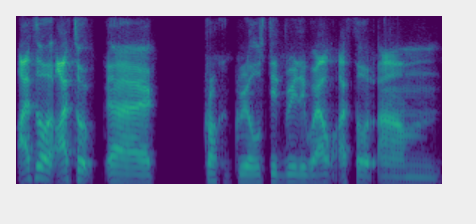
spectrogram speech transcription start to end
I thought I thought uh, Crockett Grills did really well. I thought um,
